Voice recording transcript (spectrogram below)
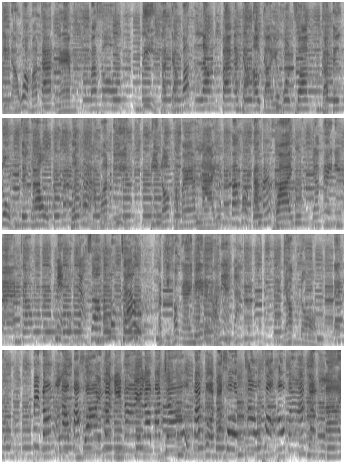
กี่นาว่ามาต้านแหม มาโซที่กะจังหวัดลำปางจะเอาใจคนฟังกะตึงนุ่มตึงเฮาเปิ้นว่าวันนี้ พี่น้องขแม่หลายบางว่าขแม่ควาย อย่างไอ้นี่แม่เจ้าแม่ช่างซอมันลูกเจ้ามากี่เข้าไงเบ้นะเนี่กะ ยำนอแต่ท่าพี่น้องเรามาควายและอีนายเรามาเจ้า มาก่อนนะคนเขาเพราะเขามากันหลาย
